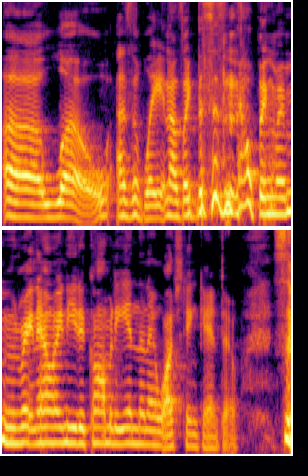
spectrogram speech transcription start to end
uh low as of late. And I was like, this isn't helping my mood right now. I need a comedy. And then I watched Encanto. So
